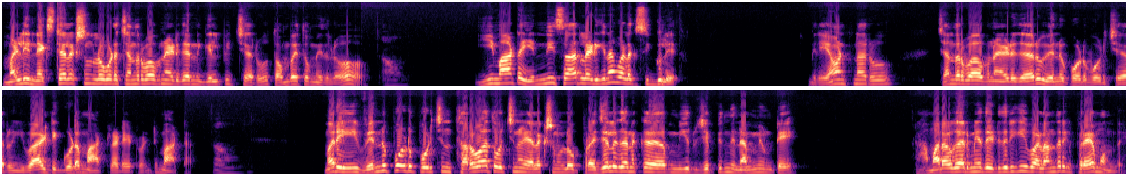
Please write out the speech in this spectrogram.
మళ్ళీ నెక్స్ట్ ఎలక్షన్లో కూడా చంద్రబాబు నాయుడు గారిని గెలిపించారు తొంభై తొమ్మిదిలో. ఈ మాట ఎన్నిసార్లు అడిగినా వాళ్ళకి సిగ్గులేదు మీరు ఏమంటున్నారు చంద్రబాబు నాయుడు గారు వెన్నుపోటు పొడిచారు ఇవాళకి కూడా మాట్లాడేటువంటి మాట. మరి వెన్నుపోటు పొడిచిన తర్వాత వచ్చిన ఎలక్షన్లో ప్రజలు గనక మీరు చెప్పింది నమ్మి ఉంటే రామారావు గారి మీద ఇటు తిరిగి వాళ్ళందరికీ ప్రేమ ఉంది.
